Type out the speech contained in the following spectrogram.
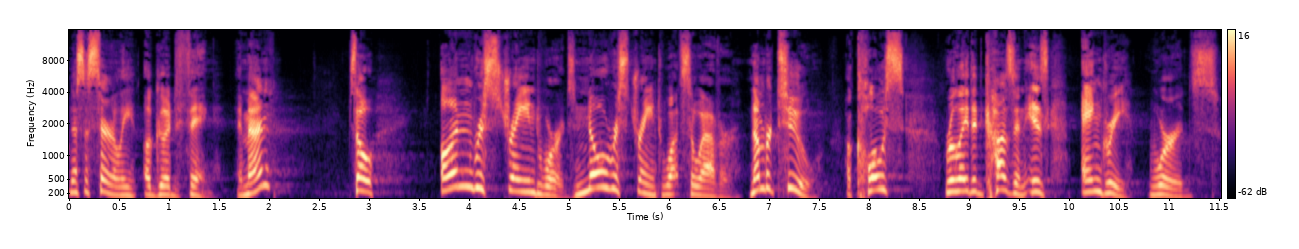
necessarily a good thing. Amen? So, unrestrained words, no restraint whatsoever. Number two, a close related cousin is angry words.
